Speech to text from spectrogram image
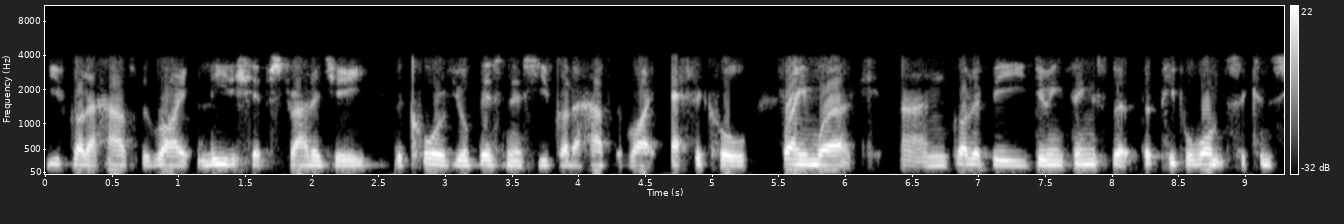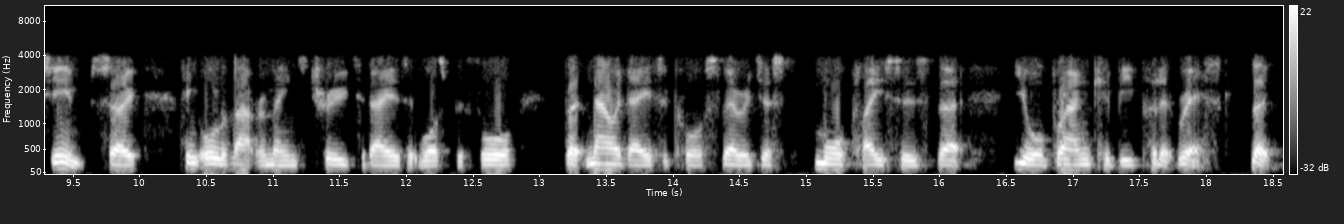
You've got to have the right leadership strategy, the core of your business. You've got to have the right ethical framework and got to be doing things that, that people want to consume. So I think all of that remains true today as it was before. But nowadays, of course, there are just more places that your brand could be put at risk. But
